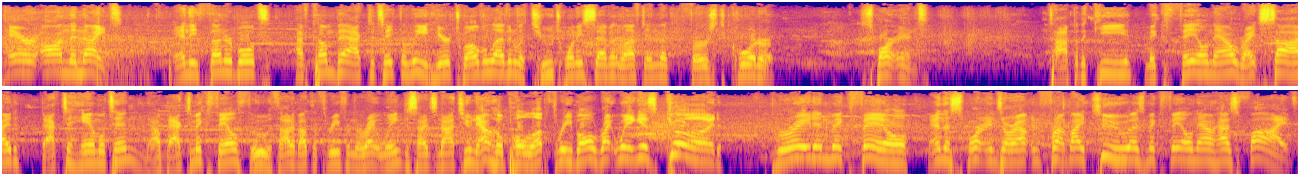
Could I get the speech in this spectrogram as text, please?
pair on the night. And the Thunderbolts have come back to take the lead here, 12 11 with 2.27 left in the first quarter. Spartans, top of the key. McPhail now, right side. Back to Hamilton. Now back to McPhail. Ooh, thought about the three from the right wing, decides not to. Now he'll pull up. Three ball, right wing is good Braden McPhail, and the Spartans are out in front by two as McPhail now has five.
